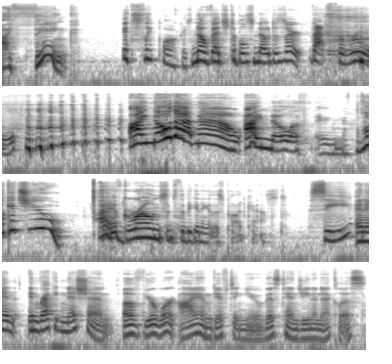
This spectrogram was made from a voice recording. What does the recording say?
I think It's Sleepwalkers. No vegetables, no dessert. That's the rule. I know that now. I know a thing. look at you. I have grown since the beginning of this podcast. See, and in in recognition of your work, I am gifting you this Tangina necklace.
